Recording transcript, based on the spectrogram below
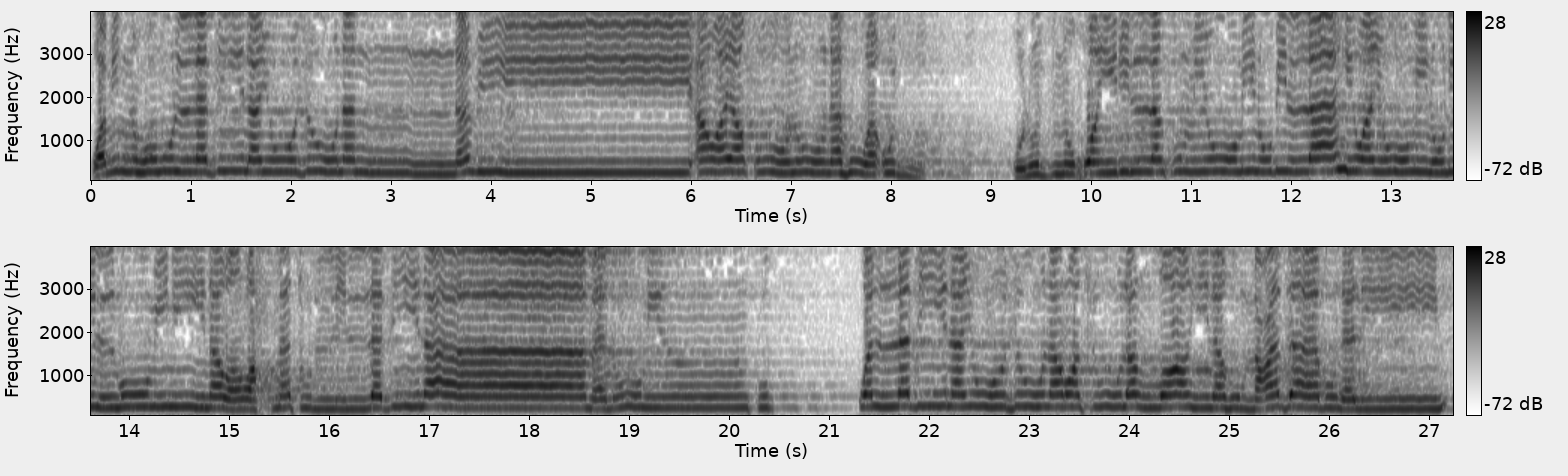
ومنهم الذين يوذون النبي ويقولون هو أذن. قل أذن خير لكم يؤمن بالله ويؤمن للمؤمنين ورحمة للذين آمنوا منكم والذين يوذون رسول الله لهم عذاب أليم.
